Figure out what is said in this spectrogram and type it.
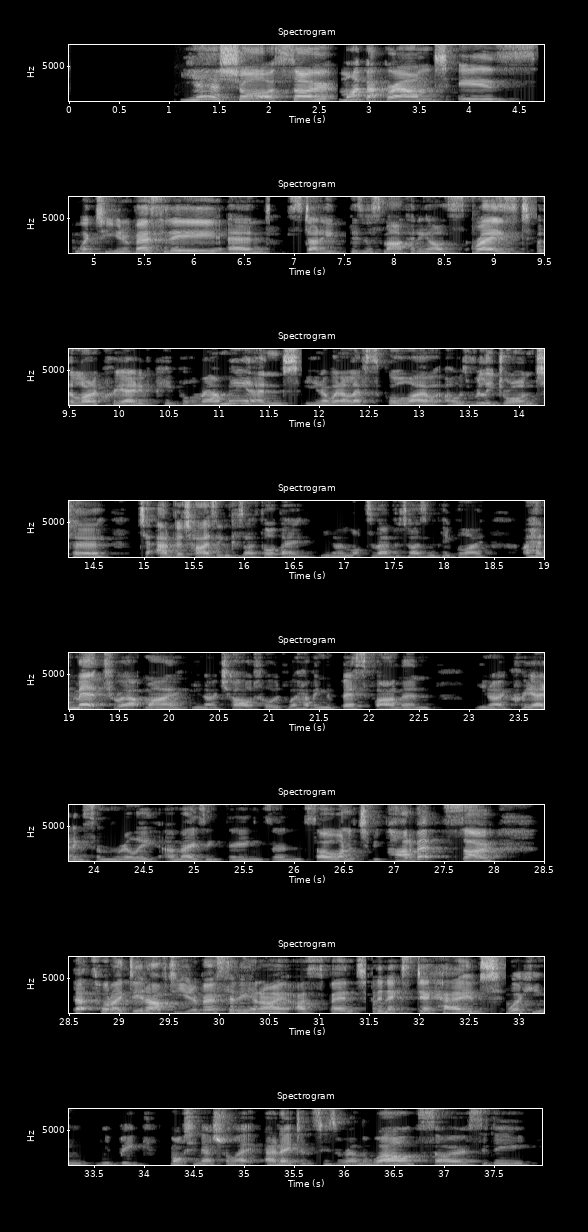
Yeah, sure. So, my background is went to university and studied business marketing. I was raised with a lot of creative people around me, and you know, when I left school, I, I was really drawn to to advertising because I thought they, you know, lots of advertising people I I had met throughout my, you know, childhood were having the best fun and, you know, creating some really amazing things. And so I wanted to be part of it. So that's what I did after university. And I, I spent the next decade working with big multinational ad agencies around the world. So Sydney,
